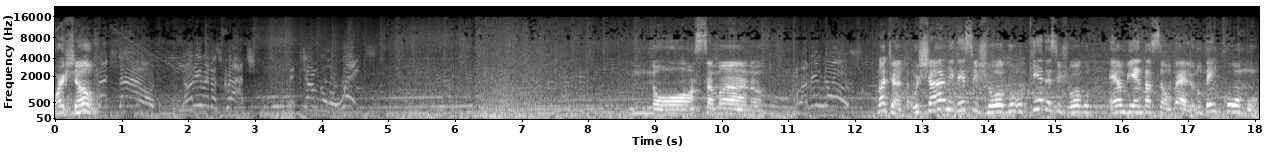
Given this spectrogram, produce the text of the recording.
Marchão. Nossa, mano. Não adianta. O charme desse jogo, o que desse jogo é ambientação, velho. Não tem como.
